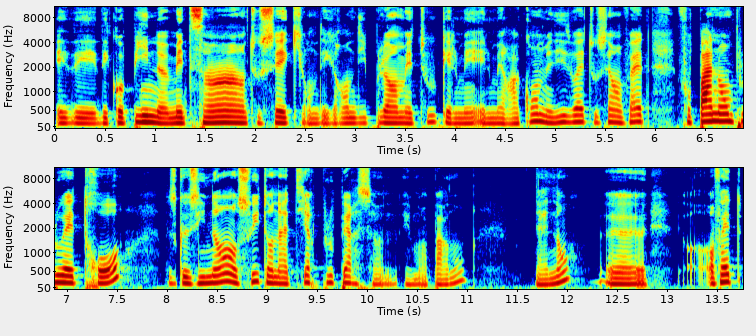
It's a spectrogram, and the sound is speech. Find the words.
et des, des, copines médecins, tu sais, qui ont des grands diplômes et tout, qu'elles me, racontent, me disent ouais, tout ça en fait, faut pas non plus être trop parce que sinon ensuite on attire plus personne. Et moi, pardon, ben non en fait,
